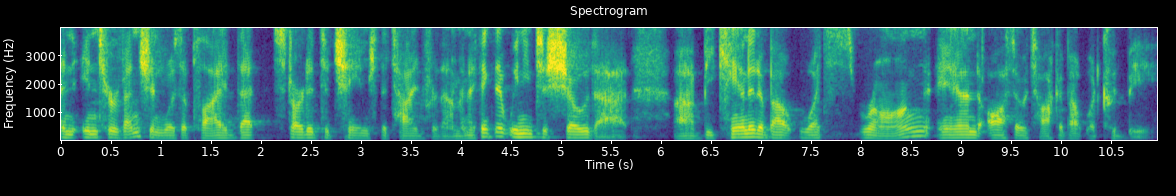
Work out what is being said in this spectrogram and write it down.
an intervention was applied that started to change the tide for them. And I think that we need to show that, uh, be candid about what's wrong, and also talk about what could be.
